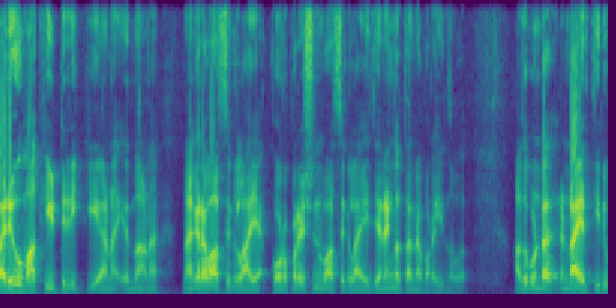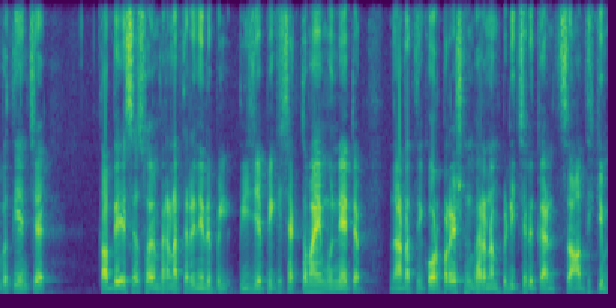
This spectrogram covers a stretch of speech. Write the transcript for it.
പരുവമാക്കിയിട്ടിരിക്കുകയാണ് എന്നാണ് നഗരവാസികളായ കോർപ്പറേഷൻ വാസികളായ ജനങ്ങൾ തന്നെ പറയുന്നത്. അതുകൊണ്ട് രണ്ടായിരത്തി ഇരുപത്തിയഞ്ച് തദ്ദേശ സ്വയംഭരണ തെരഞ്ഞെടുപ്പിൽ ബി ജെ പിക്ക് ശക്തമായ മുന്നേറ്റം നടത്തി കോർപ്പറേഷൻ ഭരണം പിടിച്ചെടുക്കാൻ സാധിക്കും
